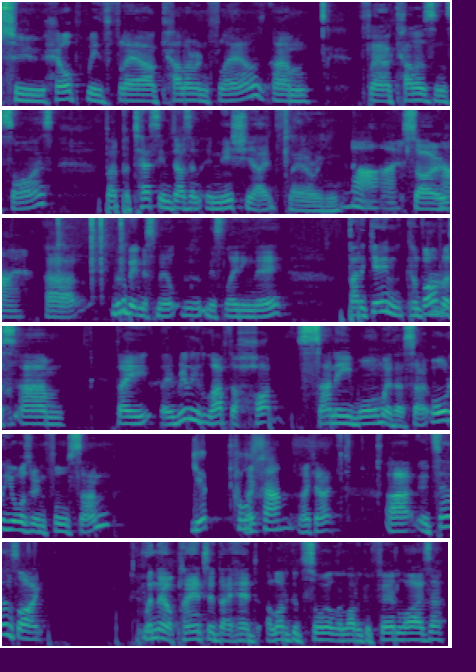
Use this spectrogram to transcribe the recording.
to help with flower colour and flowers, um, flower colours and size. But potassium doesn't initiate flowering. No. So, no. a little bit mis- misleading there. But again, convolvulus, um, they they really love the hot, sunny, warm weather. So all of yours are in full sun. Yep, full Okay. sun. Okay. Uh, it sounds like when they were planted, they had a lot of good soil, a lot of good fertilizer,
